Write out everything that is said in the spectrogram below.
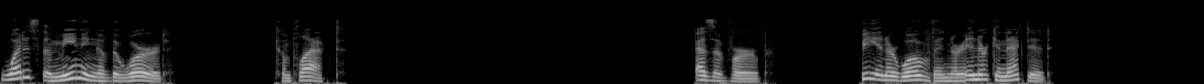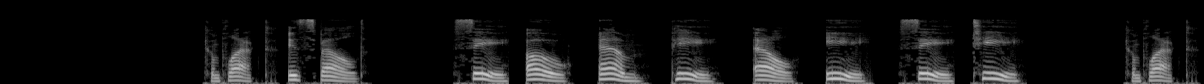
What is the meaning of the word complect as a verb? Be interwoven or interconnected. Complect is spelled C O M P L E C T. Complect.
